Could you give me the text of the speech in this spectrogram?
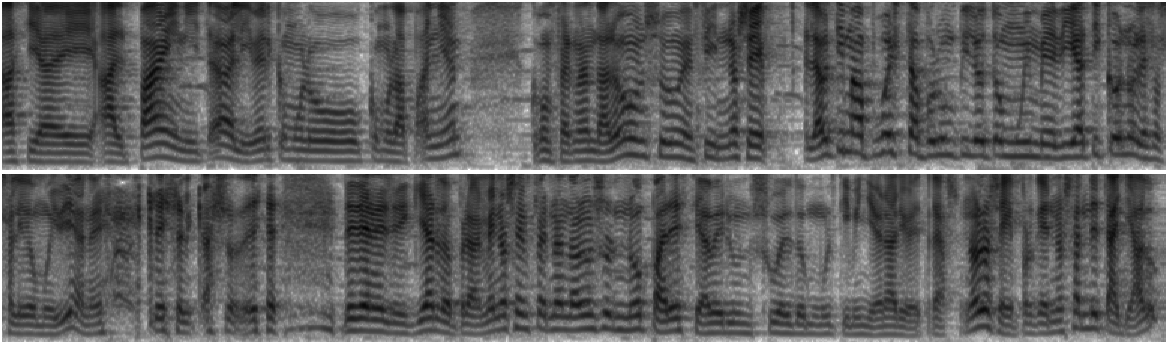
hacia eh, Alpine y tal, y ver cómo lo, cómo lo apañan, con Fernando Alonso, en fin, no sé. La última apuesta por un piloto muy mediático no les ha salido muy bien, ¿eh? que es el caso de, Daniel Ricciardo, pero al menos en Fernando Alonso no parece haber un sueldo multimillonario detrás. No lo sé, porque no se han detallado.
